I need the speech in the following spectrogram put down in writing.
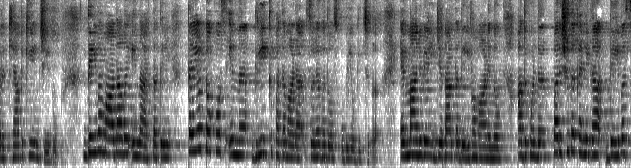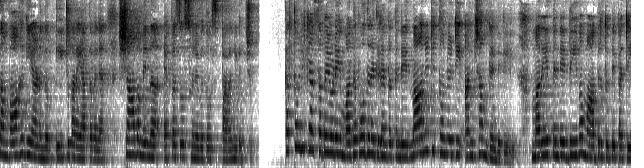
പ്രഖ്യാപിക്കുകയും ചെയ്തു. ദൈവമാതാവ് എന്ന അർത്ഥത്തിൽ തയോട്ടോക്കോസ് എന്ന ഗ്രീക്ക് പദമാണ് സുനഹദോസ് ഉപയോഗിച്ചത്. എമ്മാനുവേൽ യഥാർത്ഥ ദൈവമാണെന്നും അതുകൊണ്ട് പരിശുദ്ധ കന്യക ദൈവ സംവാഹകയാണെന്നും ഏറ്റുപറയാത്തവന് ശാപമെന്ന് എഫ് എസ് ഒ സുനഹദോസ് പറഞ്ഞു വെച്ചു. കത്തോലിക്ക സഭയുടെ മതബോധന ഗ്രന്ഥത്തിന്റെ നാനൂറ്റി തൊണ്ണൂറ്റി അഞ്ചാം ഖണ്ഡികയിൽ മറിയത്തിന്റെ ദൈവമാതൃത്വത്തെപ്പറ്റി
